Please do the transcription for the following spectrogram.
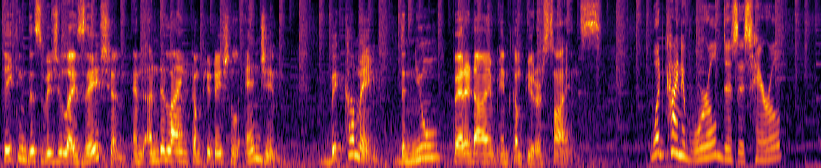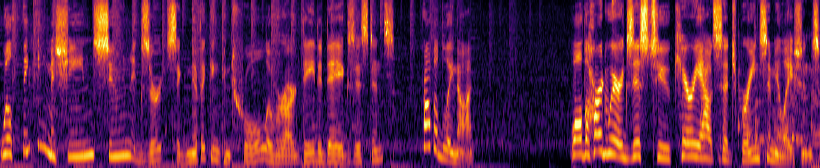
taking this visualization and underlying computational engine becoming the new paradigm in computer science. What kind of world does this herald? Will thinking machines soon exert significant control over our day to day existence? Probably not. While the hardware exists to carry out such brain simulations,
